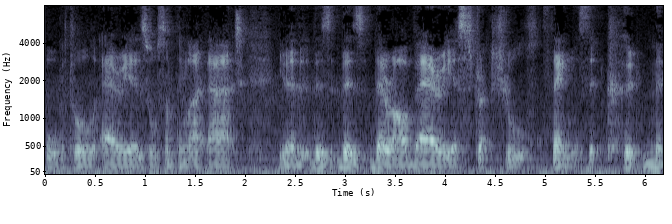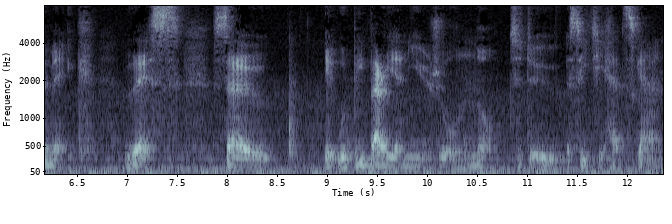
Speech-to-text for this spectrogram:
orbital areas or something like that. You know, there's, there's, there are various structural things that could mimic this. So it would be very unusual not to do a CT head scan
